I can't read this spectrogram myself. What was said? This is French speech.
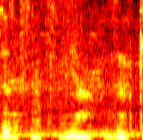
Je vais vous.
